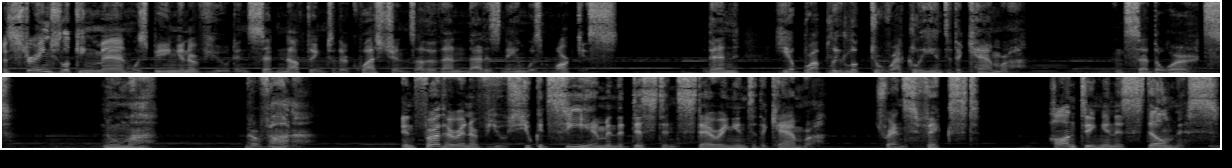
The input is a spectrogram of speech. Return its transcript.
A strange looking man was being interviewed and said nothing to their questions other than that his name was Marcus. Then he abruptly looked directly into the camera and said the words Pneuma Nirvana. In further interviews, you could see him in the distance staring into the camera, transfixed, haunting in his stillness.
